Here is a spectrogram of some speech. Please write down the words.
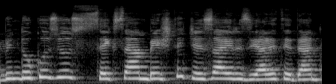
1985'te Cezayir'i ziyaret eden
